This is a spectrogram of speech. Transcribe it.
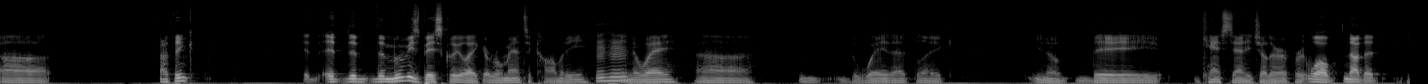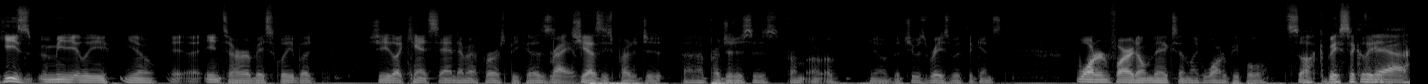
Uh, I think it, it the the movie's basically like a romantic comedy Mhm. in a way. Uh, the way that like you know they can't stand each other for well, not that he's immediately you know into her basically, but she like can't stand him at first because Right. she has these prejudice uh, prejudices from of you know that she was raised with against water and fire don't mix and like water people suck basically. Yeah.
